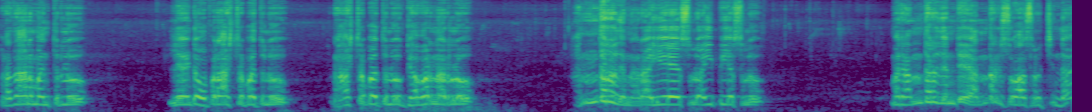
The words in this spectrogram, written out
ప్రధానమంత్రులు లేదంటే ఉపరాష్ట్రపతులు రాష్ట్రపతులు గవర్నర్లు అందరూ తిన్నారు? ఐఏఎస్లు ఐపీఎస్లు? మరి అందరూ తింటే అందరికి సువాసన వచ్చిందా?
